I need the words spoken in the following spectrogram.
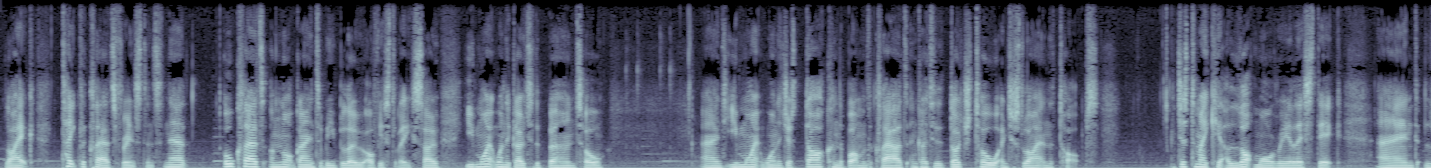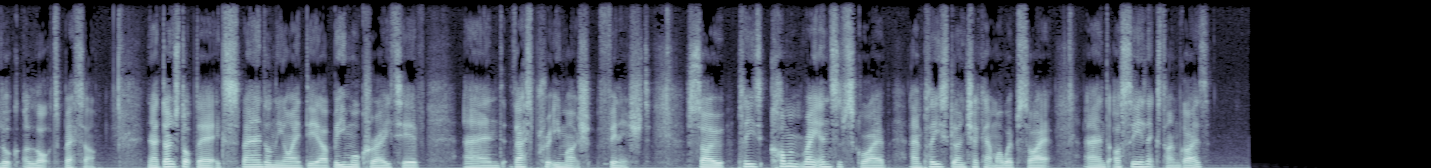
Like take the clouds for instance. Now all clouds are not going to be blue obviously. So you might want to go to the burn tool. And you might want to just darken the bottom of the clouds and go to the dodge tool and just lighten the tops. Just to make it a lot more realistic and look a lot better. Now don't stop there. Expand on the idea. Be more creative. And that's pretty much finished. So please comment rate and subscribe. And please go and check out my website. And I'll see you next time guys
